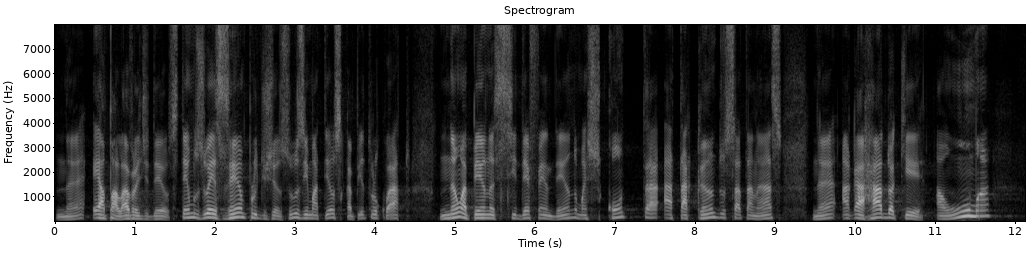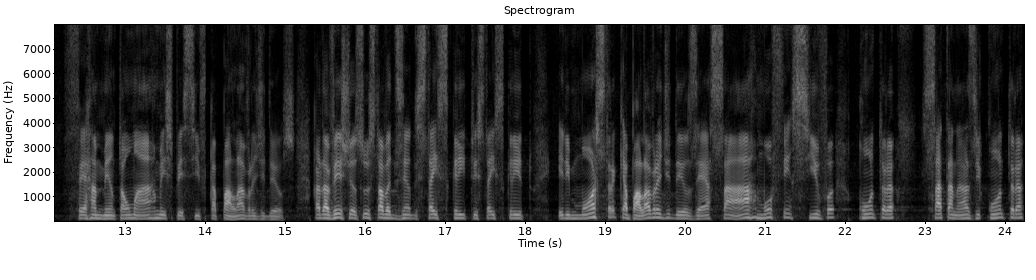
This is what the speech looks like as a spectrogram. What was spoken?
Né? É a palavra de Deus. Temos o exemplo de Jesus em Mateus capítulo 4, não apenas se defendendo, mas contra-atacando Satanás, né? agarrado a quê? A uma ferramenta, uma arma específica, a palavra de Deus. Cada vez Jesus estava dizendo, está escrito, está escrito. Ele mostra que a palavra de Deus é essa arma ofensiva contra Satanás e contra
